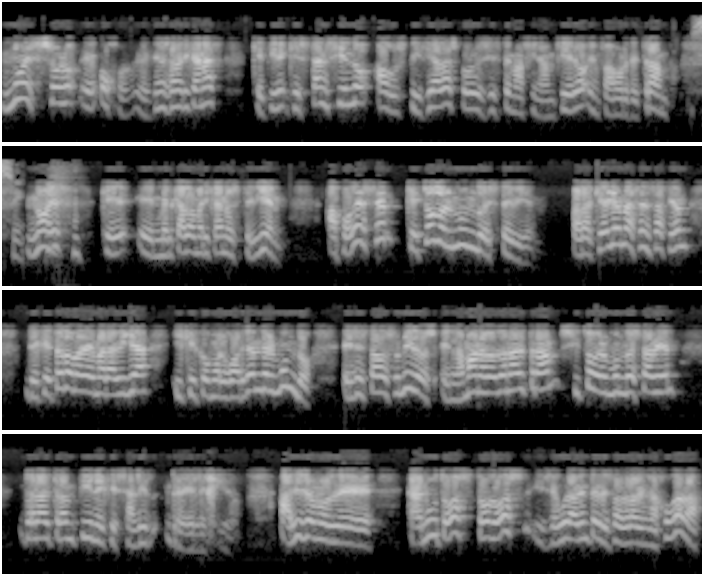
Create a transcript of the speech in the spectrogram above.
no es solo, eh, ojo, elecciones americanas que, tiene, que están siendo auspiciadas por el sistema financiero en favor de Trump. Sí. No es que el mercado americano esté bien, a poder ser que todo el mundo esté bien, para que haya una sensación de que todo va de maravilla y que como el guardián del mundo es Estados Unidos en la mano de Donald Trump, si todo el mundo está bien, Donald Trump tiene que salir reelegido. Así somos de canutos todos y seguramente les saldrá bien la jugada.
